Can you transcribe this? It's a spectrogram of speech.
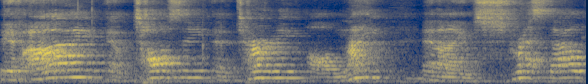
If I am tossing and turning all night and I am stressed out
